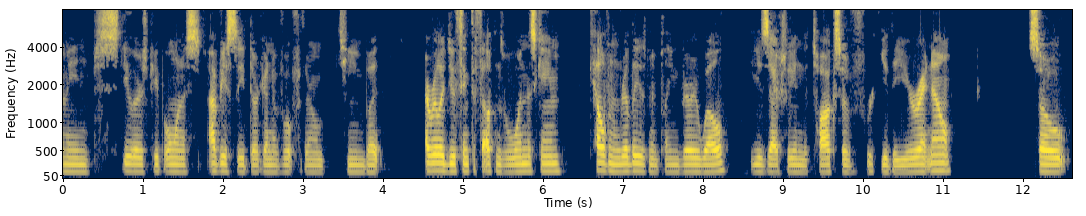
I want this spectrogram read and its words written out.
I mean, Steelers people want to. Obviously, they're going to vote for their own team, but I really do think the Falcons will win this game. Calvin Ridley has been playing very well. He is actually in the talks of Rookie of the Year right now. So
